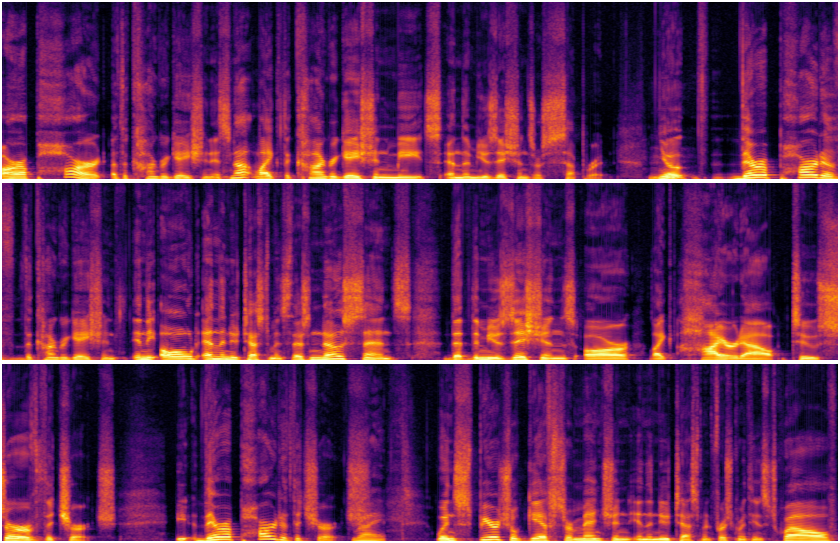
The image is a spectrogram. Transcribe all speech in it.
are a part of the congregation. It's not like the congregation meets and the musicians are separate. You know, mm-hmm. they're a part of the congregation. In the Old and the New Testaments, there's no sense that the musicians are like hired out to serve the church. They're a part of the church. Right. When spiritual gifts are mentioned in the New Testament, 1 Corinthians 12,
